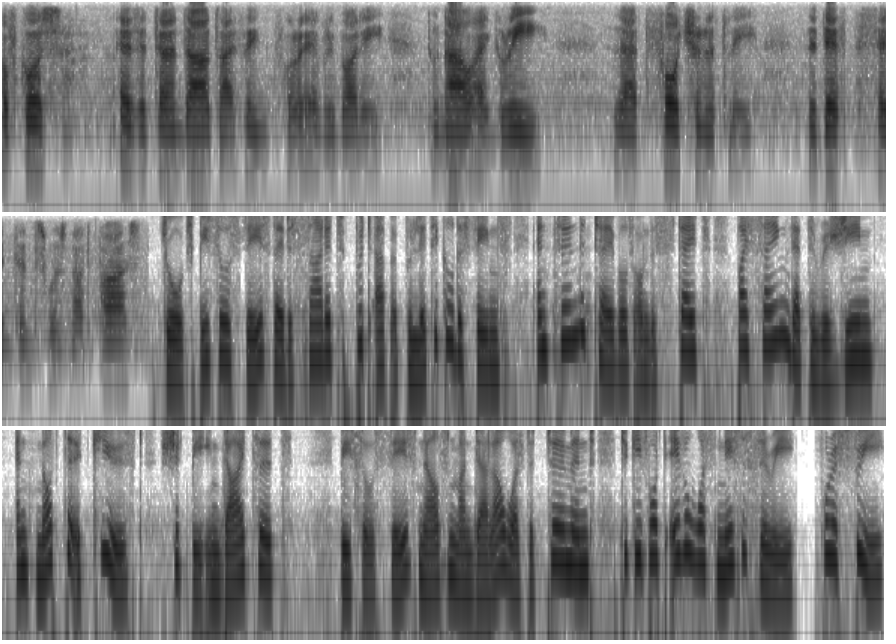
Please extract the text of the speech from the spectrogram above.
Of course, as it turned out, I think for everybody to now agree that fortunately the death sentence was not passed. George Bizos says they decided to put up a political defense and turn the tables on the state by saying that the regime and not the accused should be indicted. Bizos says Nelson Mandela was determined to give whatever was necessary for a free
